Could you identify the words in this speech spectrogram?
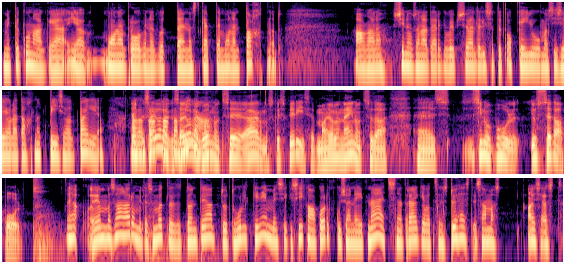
Mitte kunagi ja, ja ma olen proovinud võtta ennast kätte, ma olen tahtnud. aga noh, sinu sõnade järgi võib siis öelda lihtsalt, et okei okay,, ju ma siis ei ole tahtnud piisavalt palju. aga sa ei ole, sa ei olegi olnud see äärmus, kes viriseb, ma ei ole näinud seda äh, sinu puhul just seda poolt ja, ja ma saan aru, mida sa mõtled, et on teatud hulk inimesi, kes iga kord, kui sa neid näed, siis nad räägivad sellest ühest ja samast asjast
